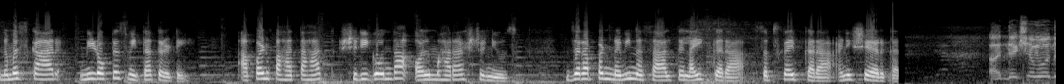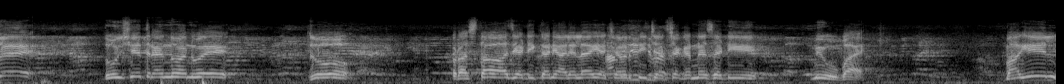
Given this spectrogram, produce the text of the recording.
नमस्कार मी डॉक्टर स्मिता तरटे. आपण पाहत आहात श्रीगोंदा ऑल महाराष्ट्र न्यूज. जर आपण नवीन असाल तर लाईक करा सबस्क्राईब करा आणि शेअर करा. अध्यक्ष महोदय दोनशे त्र्याण्णव अन्वये जो प्रस्ताव आज या ठिकाणी आलेला आहे याच्यावरती चर्चा करण्यासाठी मी उभा आहे. मागील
